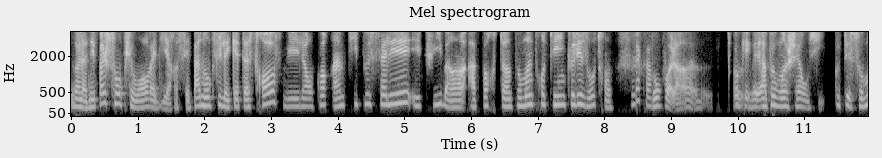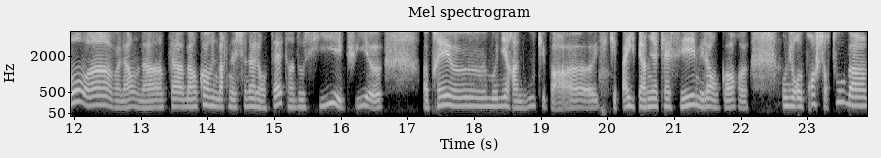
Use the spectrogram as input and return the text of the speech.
voilà n'est pas le champion, on va dire. C'est pas non plus la catastrophe, mais il est encore un petit peu salé et puis ben apporte un peu moins de protéines que les autres. D'accord. Donc voilà. Euh. Mais un peu moins cher aussi. Côté saumon, hein, voilà, on a un plat, bah, encore une marque nationale en tête, un Dossi, et puis euh, après euh, Monir Anou, qui est pas euh, qui est pas hyper bien classé, mais là encore, euh, on lui reproche surtout ben,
